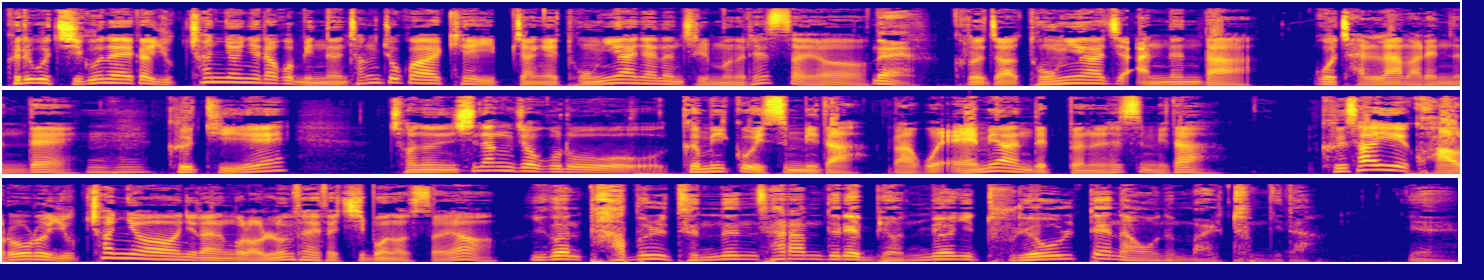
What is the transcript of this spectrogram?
그리고 지구나이가 6천년이라고 믿는 창조과학회 입장에 동의하냐는 질문을 했어요. 네. 그러자 동의하지 않는다고 잘라 말했는데 음흠. 그 뒤에 저는 신앙적으로 그 믿고 있습니다. 라고 애매한 답변을 했습니다. 그 사이에 과로로 6천년이라는 걸 언론사에서 집어넣었어요. 이건 답을 듣는 사람들의 면면이 두려울 때 나오는 말투입니다. 예.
